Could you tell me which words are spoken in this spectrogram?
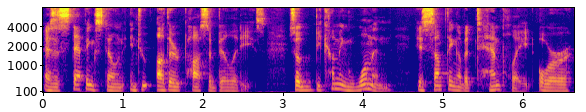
as a stepping stone into other possibilities. So becoming woman is something of a template, or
